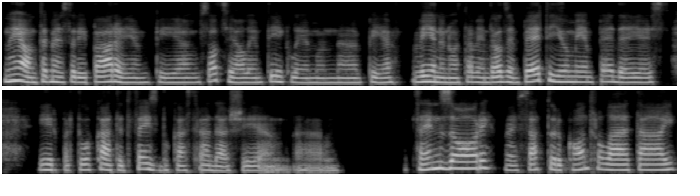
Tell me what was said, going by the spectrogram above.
Nu jā, un te mēs arī pārējām pie sociālajiem tīkliem un pie viena no taviem daudziem pētījumiem. Pēdējais ir par to, kā tad Facebookā strādā šie uh, cenzori vai satura kontrolētāji.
